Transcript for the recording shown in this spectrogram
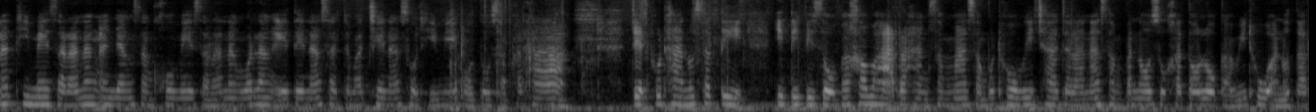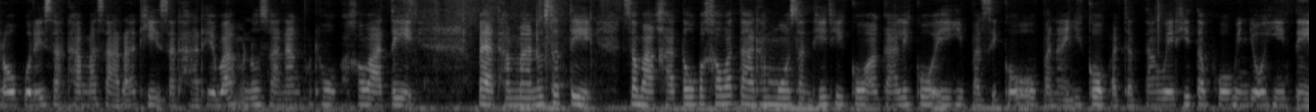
นัตถิเมสารนังอัญญังสังโฆเมสารนังวรังเอเตนะสัจจวัชเชนะโสธีเมโหตุสัพพทา เจ็ดพุทธานุสติ อิติปิโสภควาอรหังสัมมาสัมพุทโธวิชาจารณะสัมปโนสุขโตโลกวิทูอนุตโรปุริสธรรมสารถิสถาเทวมนุสานังพุทโธภควาติ 8. ธรรมานุสติ สวากขาโตปะควตาธรรมโมสันทิทิโกอากาลิโกเอหิปัสสิโกโอปนายิโกปัจจัตตังเวทิตโพวินโยหีติ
